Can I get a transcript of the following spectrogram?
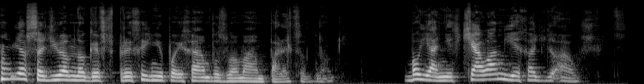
No, ja wsadziłam nogę w szprychy i nie pojechałam, bo złamałam palec od nogi. Bo ja nie chciałam jechać do Auschwitz.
